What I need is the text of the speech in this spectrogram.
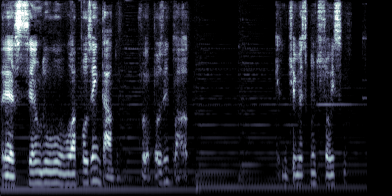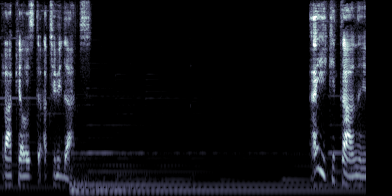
é, sendo aposentado. Foi aposentado. Ele não tinha mais condições para aquelas atividades. Aí que tá, né?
